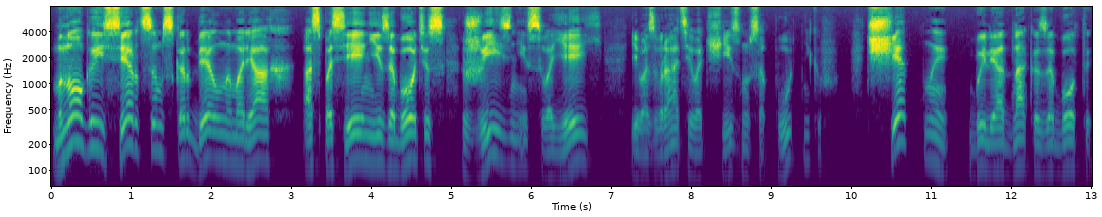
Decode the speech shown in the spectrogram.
много и сердцем скорбел на морях, О спасении заботясь жизни своей И возврате в отчизну сопутников. Тщетны были, однако, заботы,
